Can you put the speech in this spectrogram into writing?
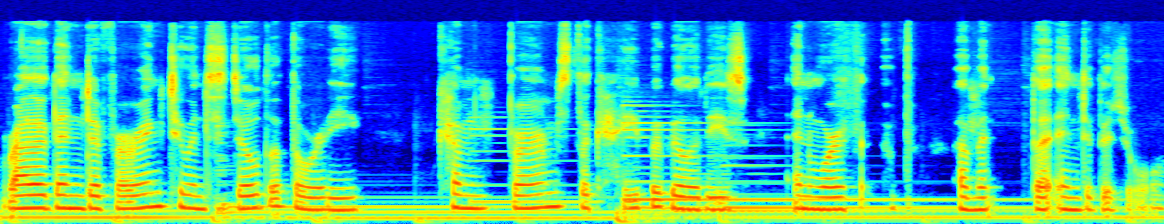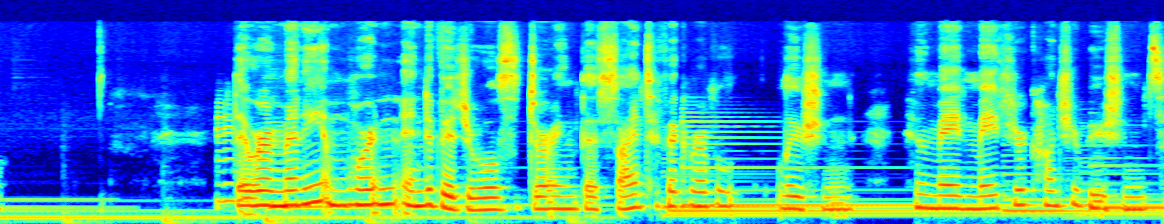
rather than deferring to instilled authority confirms the capabilities and worth of, of the individual. There were many important individuals during the scientific revolution who made major contributions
